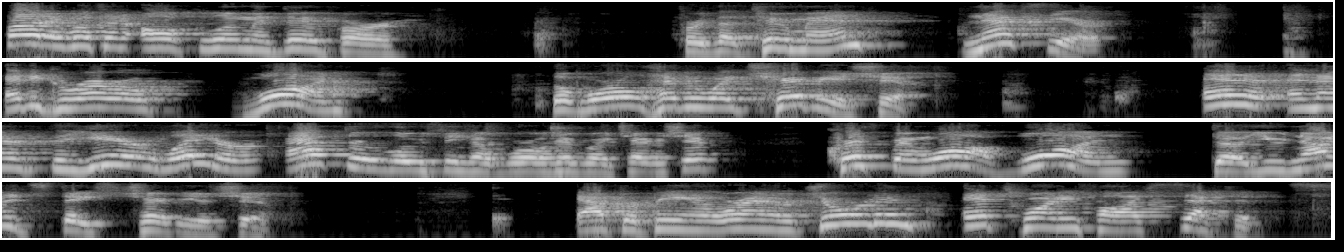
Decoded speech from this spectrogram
But it wasn't all gloom and doom for for the two men. Next year, Eddie Guerrero won the World Heavyweight Championship. And, and then the year later, after losing the World Heavyweight Championship, Chris Benoit won the United States Championship after being around Jordan in 25 seconds.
